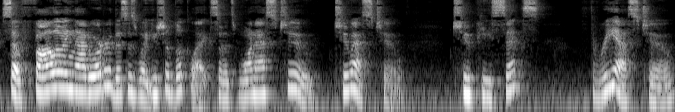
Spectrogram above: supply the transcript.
So following that order, this is what you should look like. So it's 1s2, 2s2, 2p6, 3s2,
